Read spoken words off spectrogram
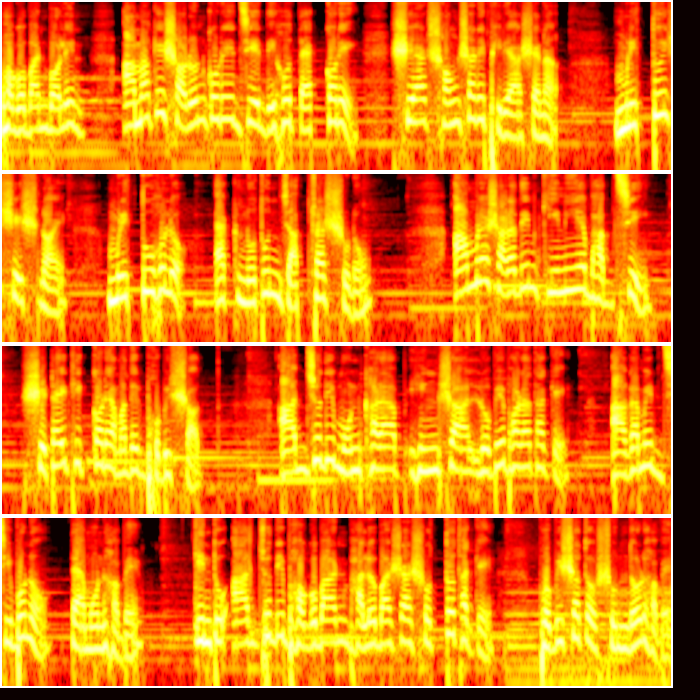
ভগবান বলেন, আমাকে স্মরণ করে যে দেহ ত্যাগ করে, সে আর সংসারে ফিরে আসে না। মৃত্যুই শেষ নয় মৃত্যু হলো এক নতুন যাত্রার শুরু আমরা সারাদিন কি নিয়ে ভাবছি, সেটাই ঠিক করে আমাদের ভবিষ্যৎ। আজ যদি মন খারাপ, হিংসা, লোভে ভরা থাকে, আগামীর জীবনও তেমন হবে। কিন্তু আজ যদি ভগবান ভালোবাসা সত্য থাকে ভবিষ্যতও সুন্দর হবে।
